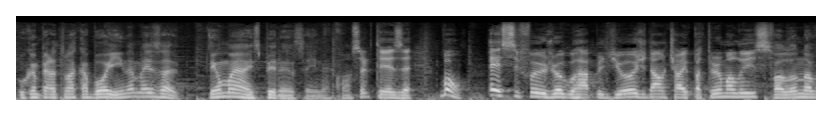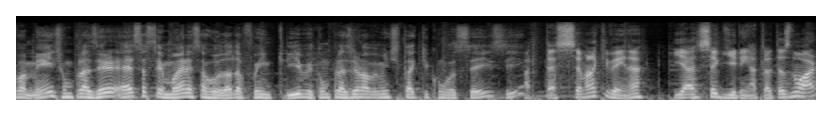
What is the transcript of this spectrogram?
O campeonato não acabou ainda, mas ah, tem uma esperança aí, né? Com certeza. Bom, esse foi o jogo rápido de hoje. Dá um tchau aí pra turma, Luiz. Falando novamente, um prazer. Essa semana, essa rodada foi incrível, então um prazer novamente estar aqui com vocês e Até semana que vem, né? E a seguirem Atletas no Ar.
